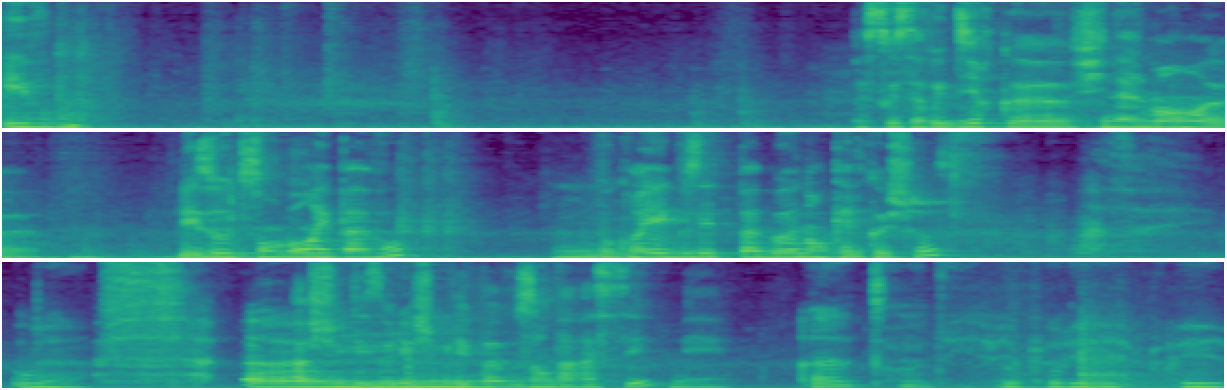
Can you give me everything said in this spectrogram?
Et vous? Parce que ça veut dire que finalement, euh, les autres sont bons et pas vous? Vous croyez que vous n'êtes pas bonne en quelque chose? Ah, je suis désolée, je ne voulais pas vous embarrasser, mais... Attendez, je vais pleurer, je vais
